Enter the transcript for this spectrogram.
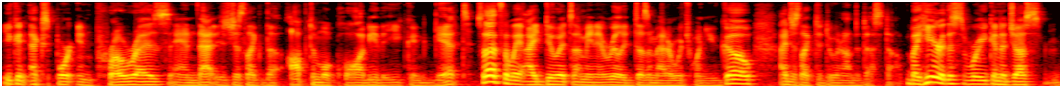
you can export in ProRes and that is just like the optimal quality that you can get. So that's the way I do it. I mean, it really doesn't matter which one you go. I just like to do it on the desktop. But here, this is where you can adjust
